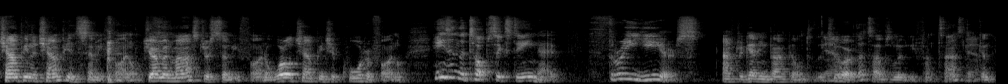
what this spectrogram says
champion of champions semi-final, German Masters semi-final, World Championship quarter-final. He's in the top sixteen now, three years after getting back onto the Yeah. tour. That's absolutely fantastic. Yeah. And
